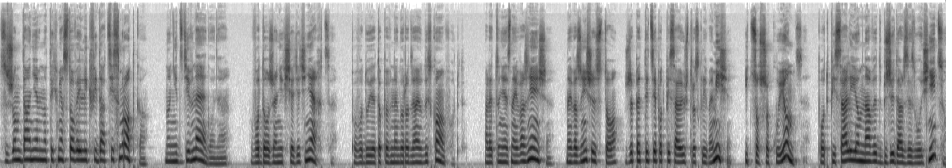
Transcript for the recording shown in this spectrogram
z żądaniem natychmiastowej likwidacji smrodka. No nic dziwnego, nie? W odorze nikt siedzieć nie chce. Powoduje to pewnego rodzaju dyskomfort. Ale to nie jest najważniejsze. Najważniejsze jest to, że petycję podpisały już troskliwe misie. I co szokujące, podpisali ją nawet brzydal ze złośnicą.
